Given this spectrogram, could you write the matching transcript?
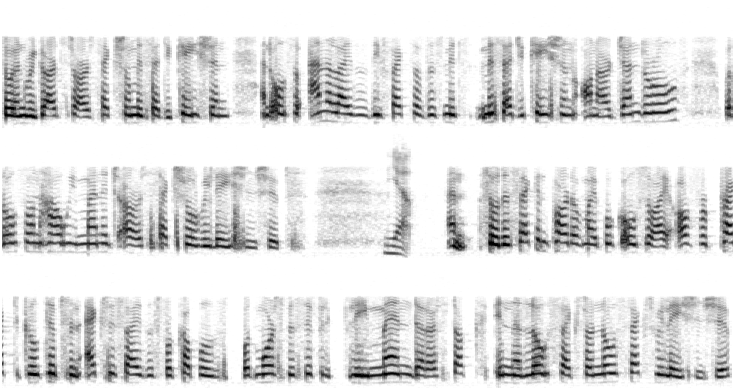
so in regards to our sexual miseducation, and also analyzes the effects of this mis- miseducation on our gender roles, but also on how we manage our sexual relationships. Yeah. And so the second part of my book also I offer practical tips and exercises for couples, but more specifically men that are stuck in a low sex or no sex relationship.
